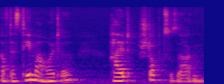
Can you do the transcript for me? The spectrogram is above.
auf das Thema heute, halt Stopp zu sagen.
